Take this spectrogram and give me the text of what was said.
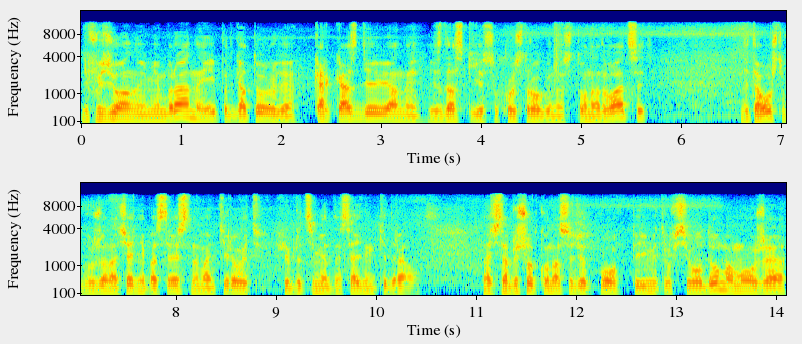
диффузионные мембраны и подготовили каркас деревянный из доски сухой строганной 100 на 20 для того, чтобы уже начать непосредственно монтировать фиброцементный сайдинг кедрал. Значит, обрешетка у нас идет по периметру всего дома. Мы уже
